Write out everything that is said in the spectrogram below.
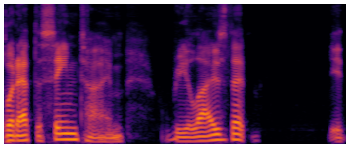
but at the same time, realize that it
